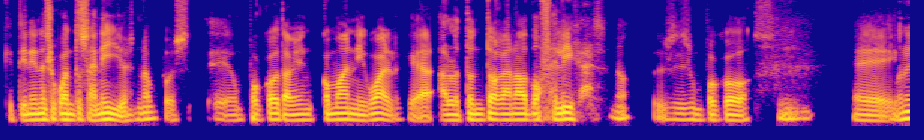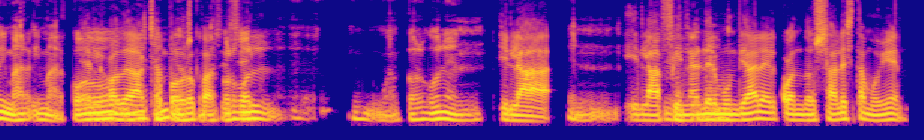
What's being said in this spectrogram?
que tiene no sé cuántos anillos, ¿no? Pues eh, un poco también Coman igual, que a, a lo tonto ha ganado 12 ligas, ¿no? Pues es un poco... sí. eh, Bueno, y, mar- y marcó el gol de la Champions, Europa, marcó, sí, el gol, eh, marcó el gol en, y la, en- y la final del Mundial, él cuando sale está muy bien.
